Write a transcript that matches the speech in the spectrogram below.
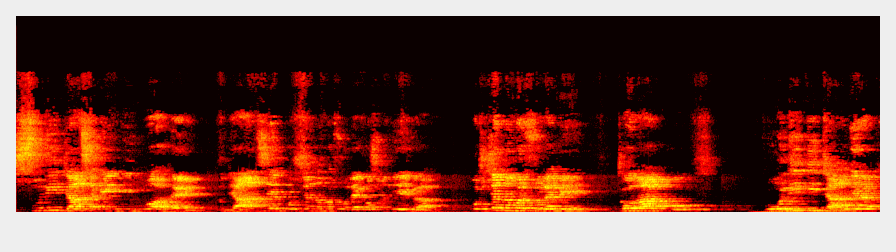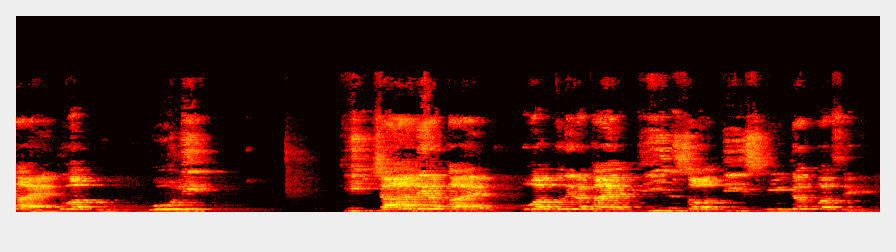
सुनी जा सकेगी वह है। तो ध्यान से क्वेश्चन नंबर 16 को समझिएगा। क्वेश्चन नंबर 16 में जो आपको गोली की चाल दे रखा है, जो आपको गोली की चाल दे रखा है, वो आपको दे रखा है 330 मीटर पर सेकंड।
